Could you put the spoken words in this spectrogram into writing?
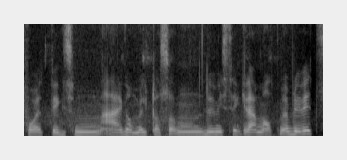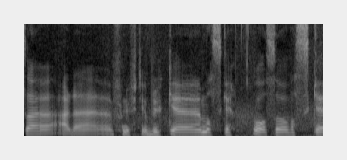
på, et bygg som er gammelt og som du mistenker er malt med blyhvitt, så er det fornuftig å bruke maske. Og også vaske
